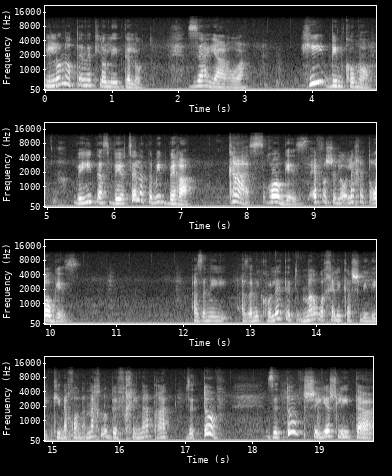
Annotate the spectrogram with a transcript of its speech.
היא לא נותנת לו להתגלות. זה היה הרוע. היא במקומו. והיא טס, ויוצא לה תמיד ברע. כעס, רוגז, איפה שלא הולכת רוגז. אז אני, אז אני קולטת מהו החלק השלילי. כי נכון, אנחנו בבחינת רק, זה טוב. זה טוב שיש לי את ה...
